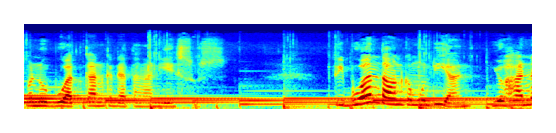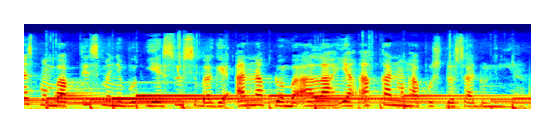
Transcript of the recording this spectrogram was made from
menubuatkan kedatangan Yesus. Ribuan tahun kemudian, Yohanes Pembaptis menyebut Yesus sebagai anak domba Allah yang akan menghapus dosa dunia.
